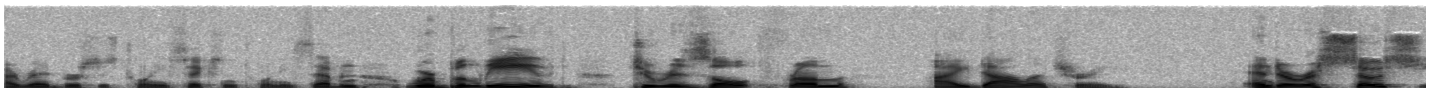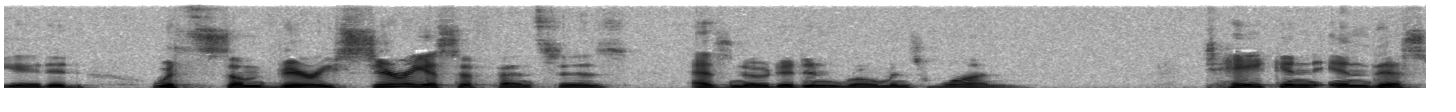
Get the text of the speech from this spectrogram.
I read verses 26 and 27, were believed to result from idolatry and are associated with some very serious offenses as noted in Romans 1. Taken in this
